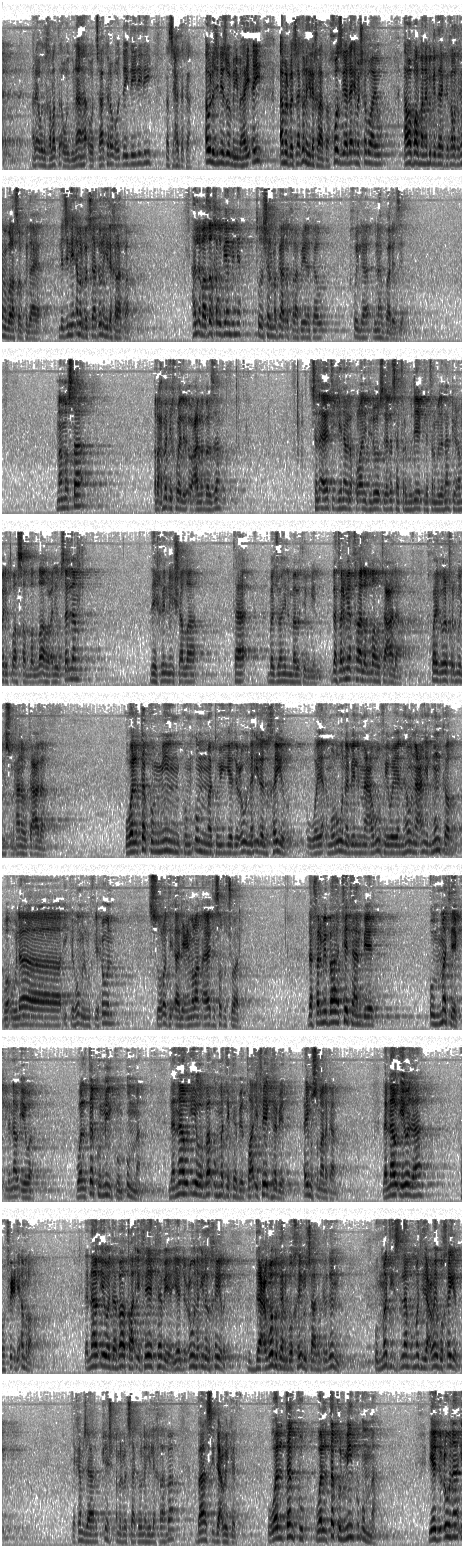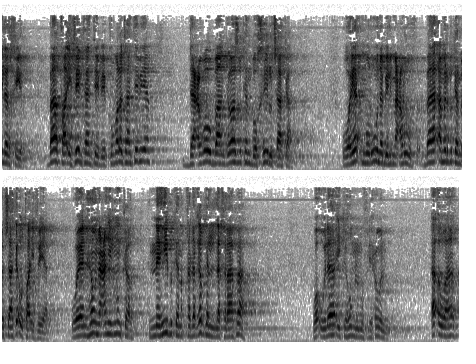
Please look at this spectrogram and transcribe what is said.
ئەرە ئەوە غەڵەتە ئەوە گوناهە ئەوە چاکەرە ئەو دەی دەی دەی نصیحەتەکە ئەو لە جنێ زۆر مهمە هەی ئەی ئەمر بە چاکە هی لە خراپە خۆزگا لای ئێمە شەبوایە و ئەوە باڵمانە بگرێت کە غەڵەتەکەم بەڕاستەوە کردایە لە جنێ ئەمر بە چاکە هی لە خراپە هەل لە بازار خەڵک بیان بینێ تۆ دە شەرمەکات ئەو خراپەیە نەکە و خۆی لە گوناه بپارێزیە مامۆستا ڕحمەتی خۆی لە عالمە بەرزە چەند ئاەتی گێناو لە قوڵانی پیرۆز لەگەڵ چەند فرمودەیەک لە فرمودەکان صلی الله عليه وسلم. دەیخوێن إن شاء الله تا بجواني لما بتبقين. بفرمي قال الله تعالى خوي يقول فرموه سبحانه وتعالى. ولتكن منكم أمة يدعون إلى الخير ويأمرون بالمعروف وينهون عن المنكر وأولئك هم المفلحون. سورة آل عمران آيات صوت شوار ده فرمي بها تيتان بيه أمتك لناو إيوة ولتكن منكم أمة. لناو إيوة با أمتك هبيت طائفيك هبيت. أي مسلمان كان؟ لناو إيوة ده هو فعل أمره. لناو إيوة با طائفيك هبيت يدعون إلى الخير. دعوة بكن بو خير وشاك كردن. أمتي إسلام أمتي دعوة بو خير. يا كم جار؟ بيش أمر بشاك ونهي باسي دعوة كرد. ولتنكن, ولتكن منكم أمة. يدعون إلى الخير. با طائفين تانتبه كمالة تانتبه دعوة وبانقواز بكن بو خير وشاكا. ويأمرون بالمعروف. با أمر بكن بشاكا أو طائفية. وينهون عن المنكر. النهي بكن قد غبكن للأخرافة وأولئك هم المفلحون. أأوى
